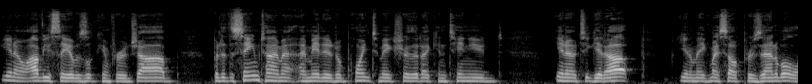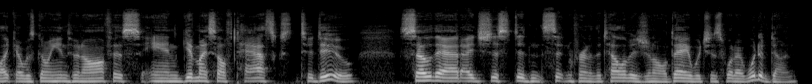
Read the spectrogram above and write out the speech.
You know, obviously I was looking for a job, but at the same time, I, I made it a point to make sure that I continued, you know, to get up, you know, make myself presentable like I was going into an office and give myself tasks to do so that I just didn't sit in front of the television all day, which is what I would have done.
